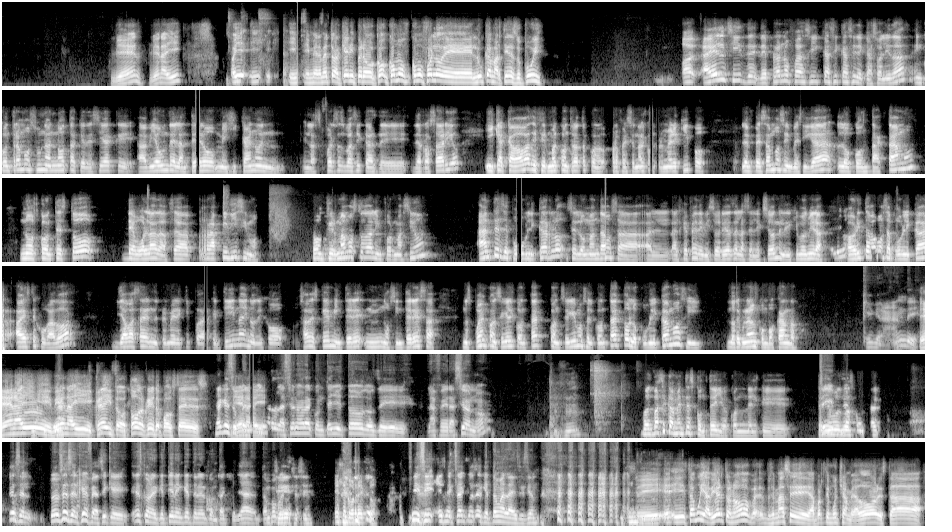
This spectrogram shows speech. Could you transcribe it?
Bien, bien ahí. Oye, y, me meto al Kerry, pero ¿cómo, ¿cómo, fue lo de Luca Martínez Dupuy? A, él sí, de, plano fue así, casi casi de casualidad. Encontramos una nota que decía que había un delantero mexicano en, las fuerzas básicas de, Rosario y que acababa de firmar contrato profesional con el primer equipo. Le empezamos a investigar, lo contactamos, nos contestó de volada, o sea, rapidísimo. Confirmamos toda la información antes de publicarlo, se lo mandamos al, jefe de visorías de la selección y le dijimos, mira, ahorita vamos a publicar a este jugador, ya va a estar en el primer equipo de Argentina y nos dijo, ¿sabes qué? Me nos interesa, nos pueden conseguir el contacto, conseguimos el contacto, lo publicamos y lo terminaron convocando. Qué grande. Bien ahí, bien ahí, crédito, todo el crédito para ustedes. Ya que super relación ahora con Tello y todos los de la federación, ¿no? Pues básicamente es con Tello, con el que tenemos más contacto. Es el, pues es el jefe, así que es con el que tienen que tener contacto. Ya tampoco. Sí, sí, sí. Es el correcto. Sí, sí, es exacto, es el que toma la decisión. Sí, y está muy abierto, ¿no? Se me hace, aparte, muy chambeador, está,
